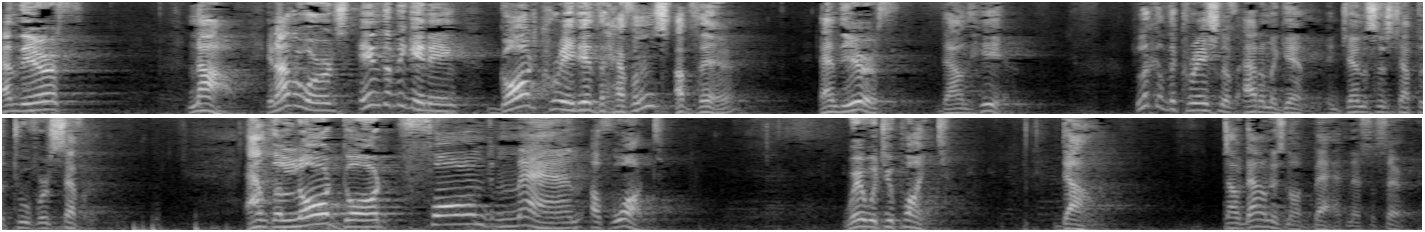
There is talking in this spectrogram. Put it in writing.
And the earth? Now, in other words, in the beginning, God created the heavens up there and the earth down here. Look at the creation of Adam again in Genesis chapter 2 verse 7. And the Lord God formed man of what? Where would you point? Down. Now down is not bad necessarily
